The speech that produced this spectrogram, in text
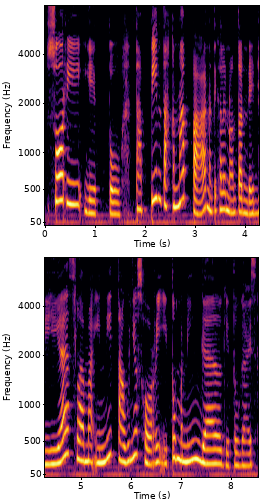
Sori gitu gitu. Tapi entah kenapa nanti kalian nonton deh dia selama ini tahunya sorry itu meninggal gitu guys.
